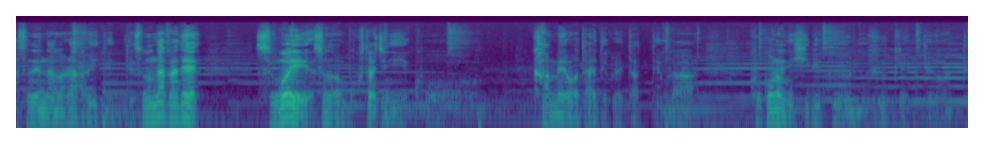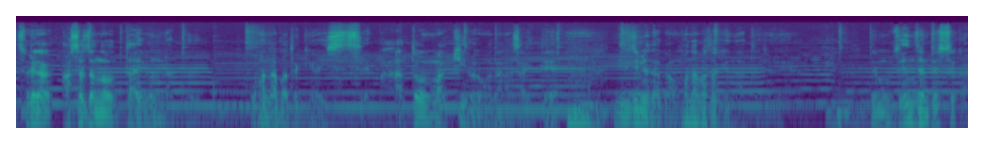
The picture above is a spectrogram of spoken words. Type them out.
重ねながら歩いていってその中ですごいその僕たちにこう感銘を与えてくれたっていうか心に響く風景っていうのがあってそれが朝座の大群落お花畑が一斉バーッとまあ黄色いお花が咲いて湖の中がお花畑になってるんですよねでも全然別世界。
